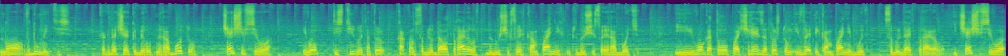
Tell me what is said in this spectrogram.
Но вдумайтесь, когда человека берут на работу, чаще всего его тестируют на то, как он соблюдал правила в предыдущих своих компаниях, на предыдущей своей работе. И его готовы поощрять за то, что он и в этой компании будет соблюдать правила. И чаще всего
